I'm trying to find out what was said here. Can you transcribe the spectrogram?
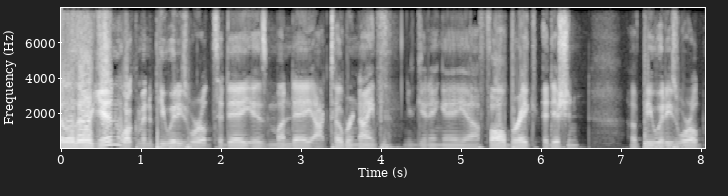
Hello there again. Welcome into P. Whitty's World. Today is Monday, October 9th. You're getting a uh, fall break edition of P. Whitty's World.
